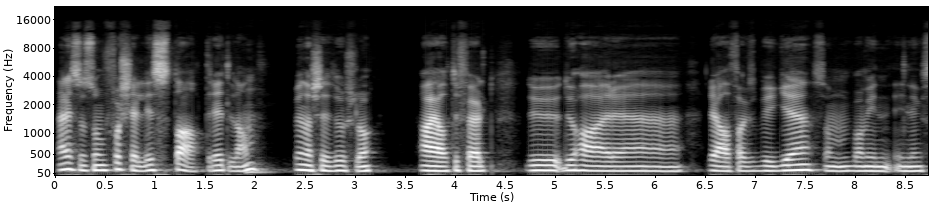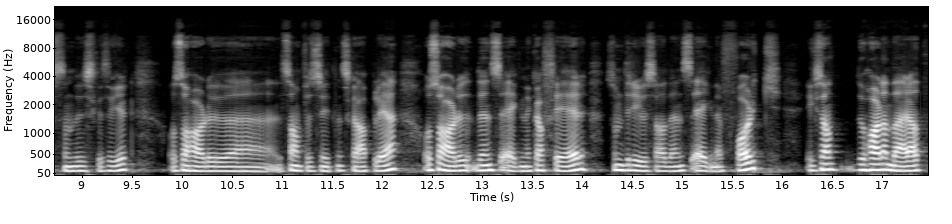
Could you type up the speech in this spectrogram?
Det er nesten som forskjellige stater i et land på Universitetet i Oslo, har jeg alltid følt. Du, du har eh, realfagsbygget, som var min yndlings, som du husker sikkert. Og så har du eh, samfunnsvitenskapelige. Og så har du dens egne kafeer, som drives av dens egne folk. Du har den der at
